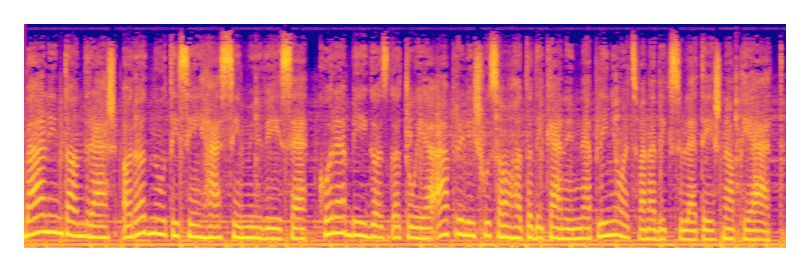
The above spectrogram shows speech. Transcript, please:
Bálint András, a Radnóti Színház színművésze, korábbi igazgatója április 26-án ünnepli 80. születésnapját.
